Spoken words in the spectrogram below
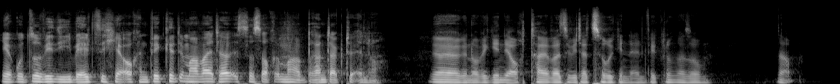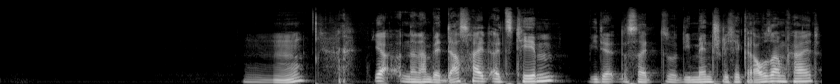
Ja gut, so wie die Welt sich ja auch entwickelt immer weiter, ist das auch immer brandaktueller. Ja, ja, genau. Wir gehen ja auch teilweise wieder zurück in der Entwicklung. Also, ja. Mhm. Ja, und dann haben wir das halt als Themen, wie der, das halt so die menschliche Grausamkeit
